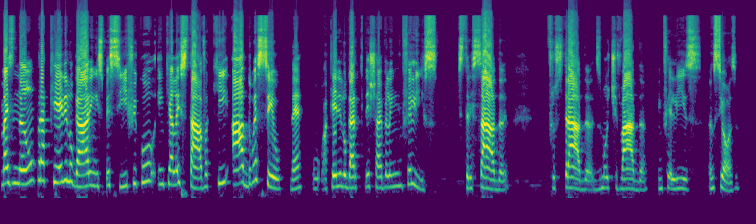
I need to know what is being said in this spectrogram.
mas não para aquele lugar em específico em que ela estava, que a adoeceu, né? O, aquele lugar que deixava ela infeliz, estressada, frustrada, desmotivada, infeliz, ansiosa.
